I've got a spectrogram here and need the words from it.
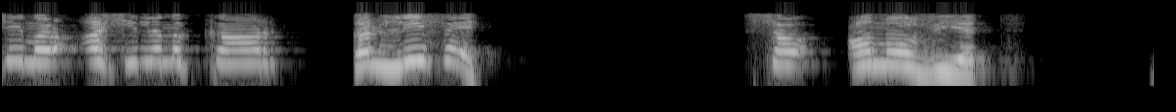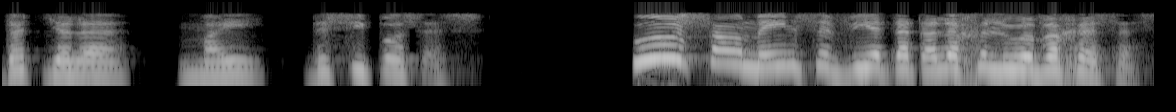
sê maar as julle mekaar dan liefhet sal almal weet dat julle my disippels is. Hoe sal mense weet dat hulle gelowiges is?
